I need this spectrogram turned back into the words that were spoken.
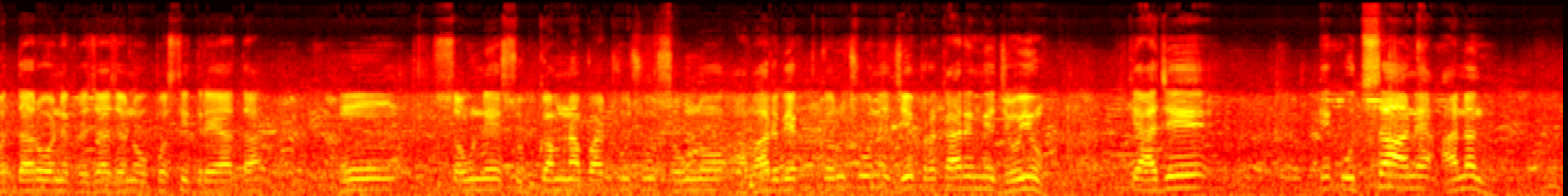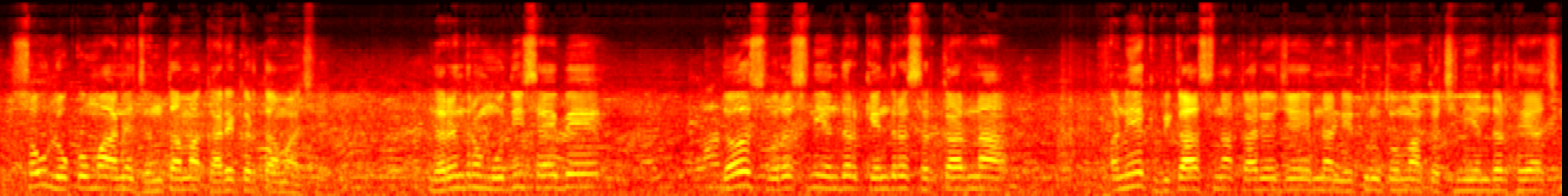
મતદારો અને પ્રજાજનો ઉપસ્થિત રહ્યા હતા. હું સૌને શુભકામના પાઠવું છું, સૌનો આભાર વ્યક્ત કરું છું અને જે પ્રકારે મેં જોયું કે આજે એક ઉત્સાહ અને આનંદ સૌ લોકોમાં અને જનતામાં, કાર્યકર્તામાં છે. નરેન્દ્ર મોદી સાહેબે દસ વર્ષની અંદર કેન્દ્ર સરકારના અનેક વિકાસના કાર્યો જે એમના નેતૃત્વમાં કચ્છની અંદર થયા છે.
